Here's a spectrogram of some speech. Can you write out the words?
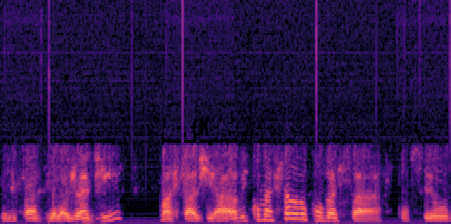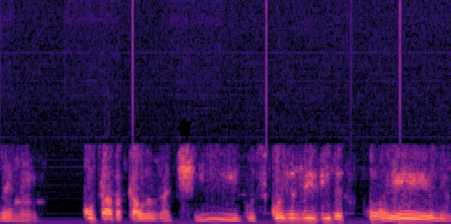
ele fazia lá o jardim, massageava e começava a conversar com seu neném. Contava causas antigas, coisas vividas com ele,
